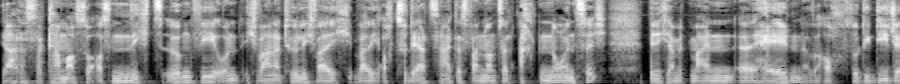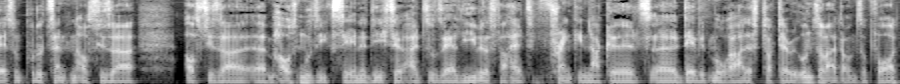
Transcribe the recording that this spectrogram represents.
Ja, das kam auch so aus dem Nichts irgendwie und ich war natürlich, weil ich, weil ich auch zu der Zeit, das war 1998, bin ich ja mit meinen äh, Helden, also auch so die DJs und Produzenten aus dieser aus dieser ähm, Hausmusikszene, die ich halt so sehr liebe. Das war halt Frankie Knuckles, äh, David Morales, Todd Terry und so weiter und so fort.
